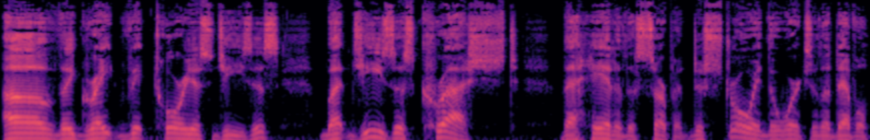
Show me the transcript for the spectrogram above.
of the great victorious Jesus, but Jesus crushed the head of the serpent, destroyed the works of the devil,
